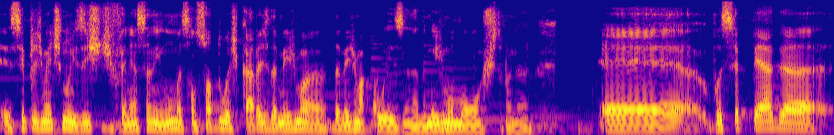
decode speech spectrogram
eh, simplesmente não existe diferença nenhuma, são só duas caras da mesma, da mesma coisa, né? do mesmo monstro. Né? É, você pega.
